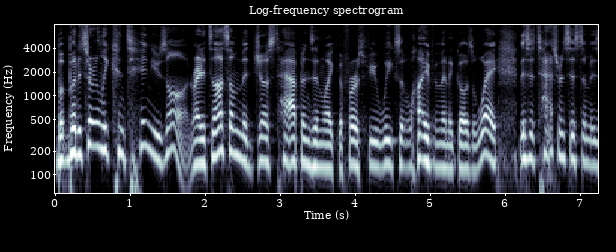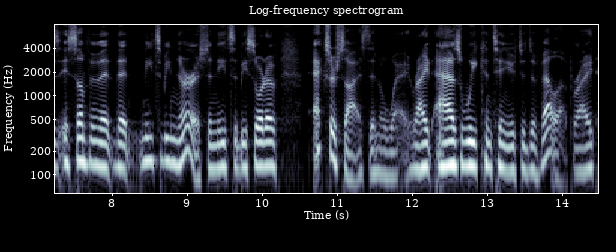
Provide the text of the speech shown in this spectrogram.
But but it certainly continues on right? It's not something that just happens in like the first few weeks of life and then it goes away. This attachment system is is something that that needs to be nourished and needs to be sort of exercised in a way right as we continue to develop right?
